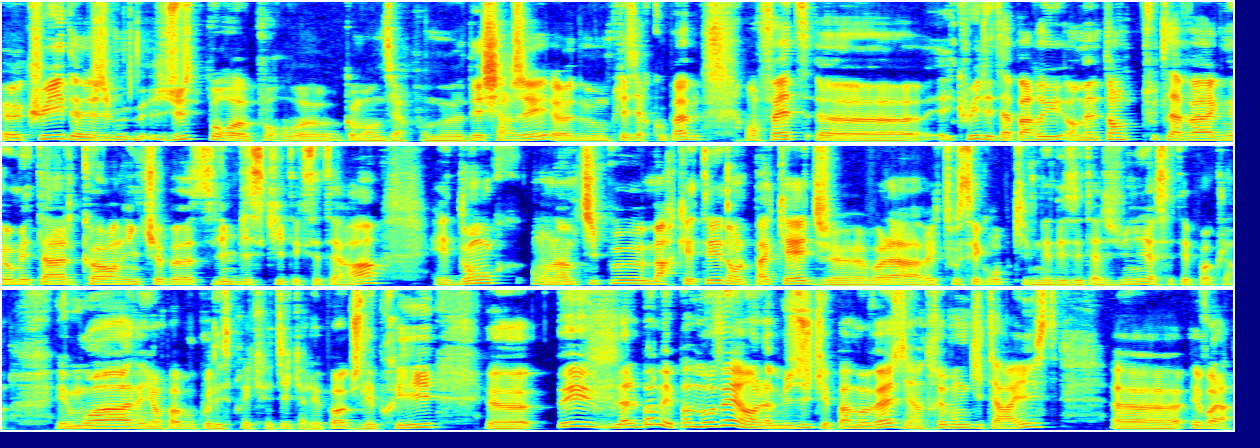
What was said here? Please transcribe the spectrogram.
euh, Creed, je- juste pour pour euh, comment dire, pour me décharger euh, de mon plaisir coupable. En fait, euh, Creed est apparu en même temps que toute la vague néo-metal, Korn, Incubus, Limp Bizkit, etc. Et donc, on l'a un petit peu marketé dans le package, euh, voilà, avec tous ces groupes qui venaient des États-Unis à cette époque-là. Et moi, n'ayant pas beaucoup d'esprit critique à l'époque, je l'ai pris. Euh, et l'album est pas mauvais, hein, la musique est pas mauvaise, il y a un très bon guitariste. Euh, et voilà.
